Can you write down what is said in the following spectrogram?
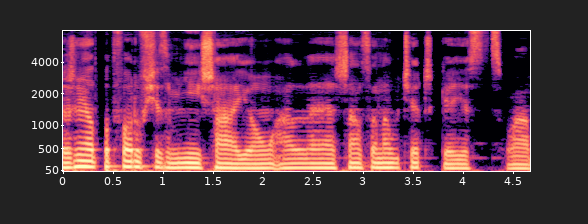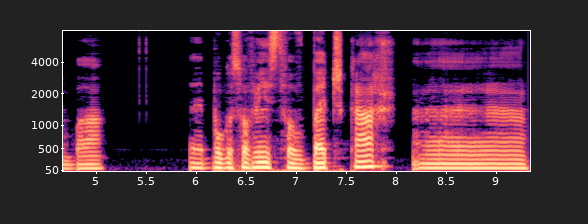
Wrażenia od potworów się zmniejszają, ale szansa na ucieczkę jest słaba. E, Błogosławieństwo w beczkach. E,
